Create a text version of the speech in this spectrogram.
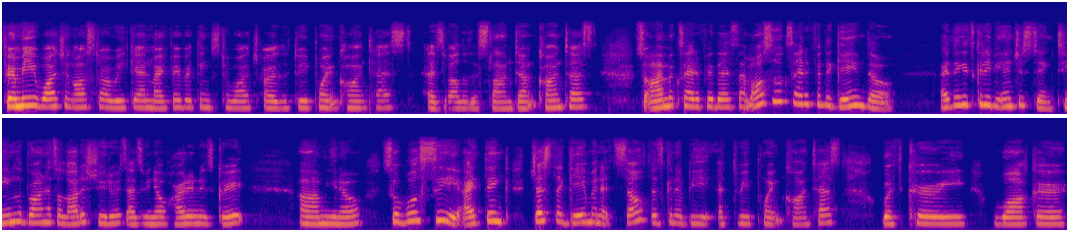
For me, watching All Star Weekend, my favorite things to watch are the three point contest as well as the slam dunk contest. So I'm excited for this. I'm also excited for the game, though. I think it's going to be interesting. Team LeBron has a lot of shooters. As we know, Harden is great. Um, you know, so we'll see. I think just the game in itself is going to be a three point contest with Curry, Walker,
